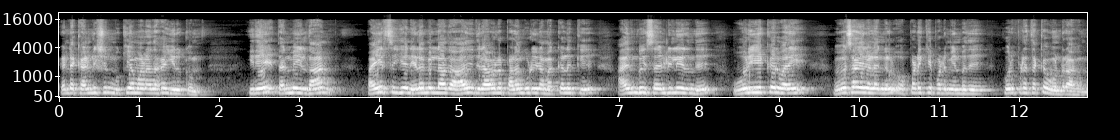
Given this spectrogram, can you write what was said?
என்ற கண்டிஷன் முக்கியமானதாக இருக்கும். இதே தன்மையில்தான் பயிர் செய்ய நிலமில்லாத ஆதி திராவிட பழங்குடியின மக்களுக்கு ஐம்பது சென்டிலிருந்து ஒரு ஏக்கர் வரை விவசாய நிலங்கள் ஒப்படைக்கப்படும் என்பது குறிப்பிடத்தக்க ஒன்றாகும்.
